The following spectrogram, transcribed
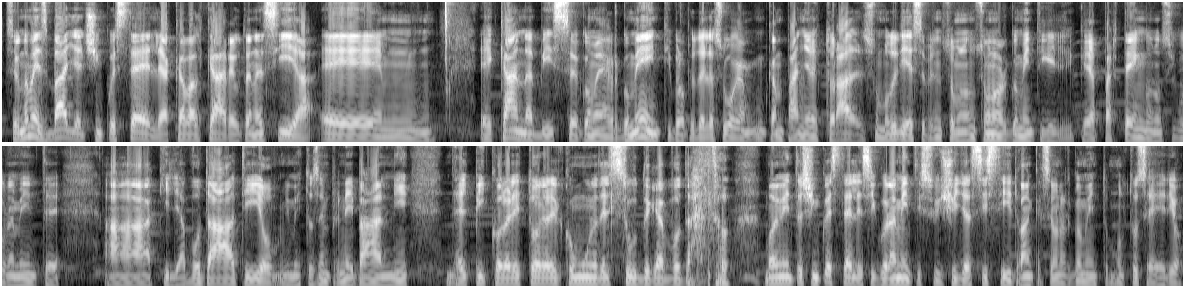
Secondo me sbaglia il 5 Stelle a cavalcare eutanasia e... Mh, mm, eh, cannabis come argomenti proprio della sua campagna elettorale, del suo modo di essere, perché insomma non sono argomenti che, che appartengono sicuramente a chi li ha votati, io mi metto sempre nei panni del piccolo elettore del comune del sud che ha votato Movimento 5 Stelle, sicuramente il suicidio assistito, anche se è un argomento molto serio,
